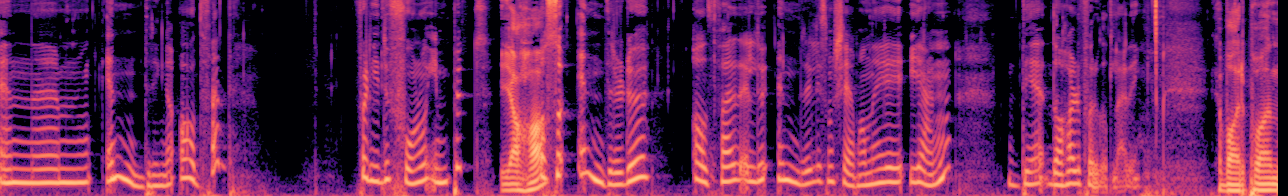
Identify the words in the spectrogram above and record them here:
en um, endring av atferd. Fordi du får noe input, Jaha. og så endrer du atferd, eller du endrer liksom skjemaene i, i hjernen. Det, da har det foregått læring. Jeg var på en,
